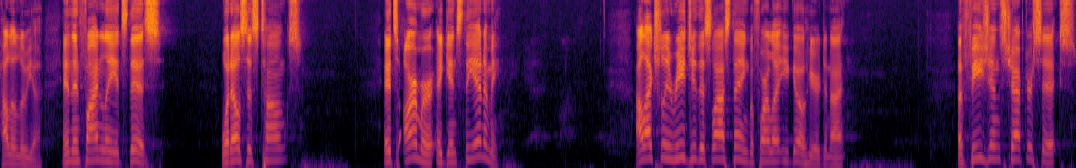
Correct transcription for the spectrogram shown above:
Hallelujah. And then finally, it's this. What else is tongues? It's armor against the enemy. I'll actually read you this last thing before I let you go here tonight. Ephesians chapter 6.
